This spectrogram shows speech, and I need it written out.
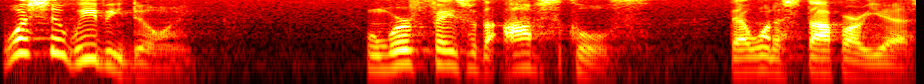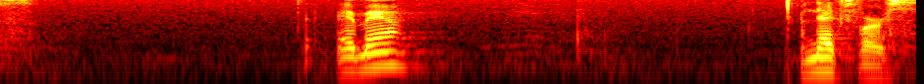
What should we be doing when we're faced with the obstacles that want to stop our yes? Amen? Next verse.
